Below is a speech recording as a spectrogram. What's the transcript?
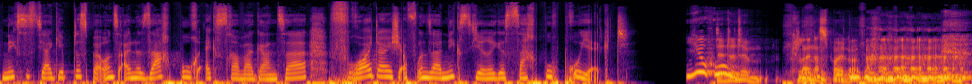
Nächstes Jahr gibt es bei uns eine Sachbuch-Extravaganza. Freut euch auf unser nächstjähriges Sachbuchprojekt. Juhu! Kleiner Spoiler.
